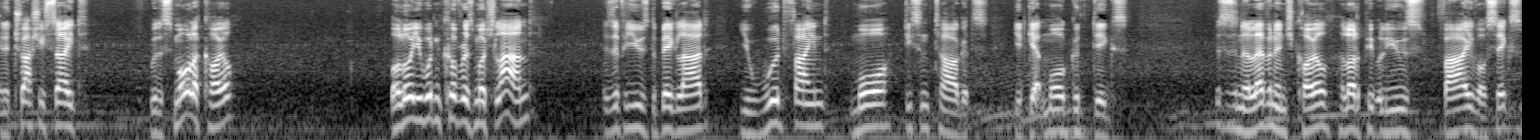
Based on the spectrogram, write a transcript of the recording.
In a trashy site with a smaller coil, although you wouldn't cover as much land as if you used the big lad, you would find more decent targets. You'd get more good digs. This is an 11 inch coil. A lot of people use 5 or 6,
